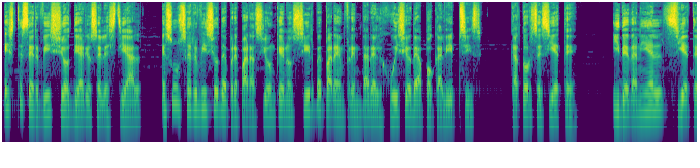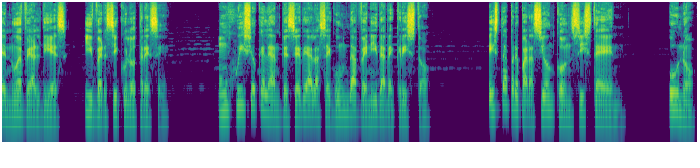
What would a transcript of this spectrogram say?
Este servicio diario celestial es un servicio de preparación que nos sirve para enfrentar el juicio de Apocalipsis 14.7 y de Daniel 7.9 al 10 y versículo 13, un juicio que le antecede a la segunda venida de Cristo. Esta preparación consiste en 1.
